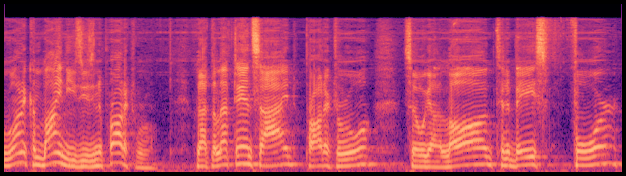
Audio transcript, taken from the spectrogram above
we want to combine these using the product rule. We got the left-hand side, product rule. So we got log to the base 4.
